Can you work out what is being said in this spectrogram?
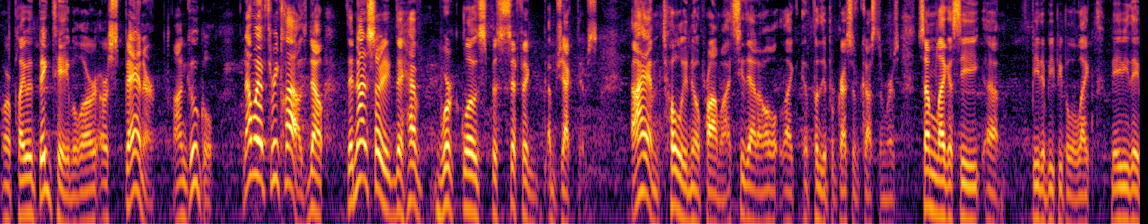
or play with Bigtable or, or Spanner on Google. Now we have three clouds. Now, they're not necessarily, they have workload specific objectives. I am totally no problem. I see that all like for the progressive customers. Some legacy um, B2B people are like, maybe they,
